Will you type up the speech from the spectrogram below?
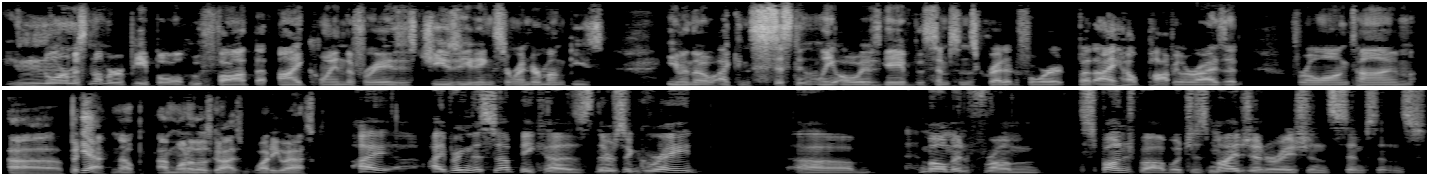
enormous number of people who thought that I coined the phrase "cheese eating surrender monkeys," even though I consistently always gave The Simpsons credit for it. But I helped popularize it for a long time. Uh, but yeah, nope, I'm one of those guys. Why do you ask? I I bring this up because there's a great uh, moment from SpongeBob, which is my generation's Simpsons,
